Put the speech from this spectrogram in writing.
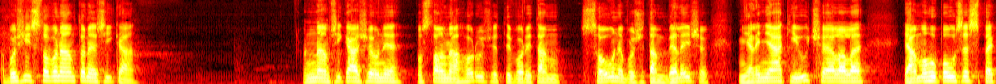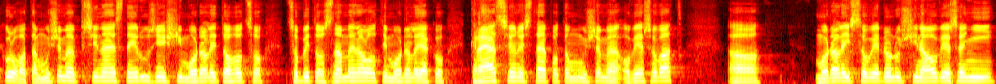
A boží slovo nám to neříká. On nám říká, že on je poslal nahoru, že ty vody tam jsou, nebo že tam byly, že měli nějaký účel, ale já mohu pouze spekulovat a můžeme přinést nejrůznější modely toho, co, co by to znamenalo. Ty modely jako kreacionisté potom můžeme ověřovat. Uh, modely jsou jednodušší na ověření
